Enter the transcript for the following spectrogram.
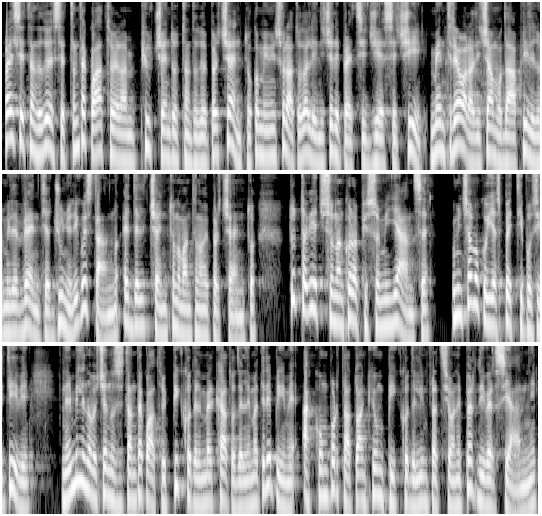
Tra il 72 e il 74 era più 182%, come misurato dall'indice dei prezzi GSC, mentre ora, diciamo da aprile 2020 a giugno di quest'anno, è del 199%. Tuttavia ci sono ancora più somiglianze. Cominciamo con gli aspetti positivi. Nel 1974 il picco del mercato delle materie prime ha comportato anche un picco dell'inflazione per diversi anni.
